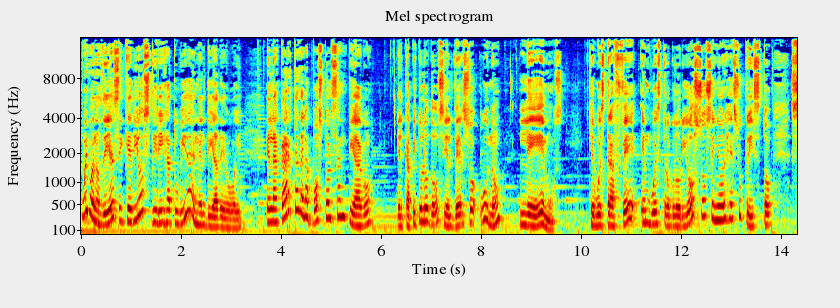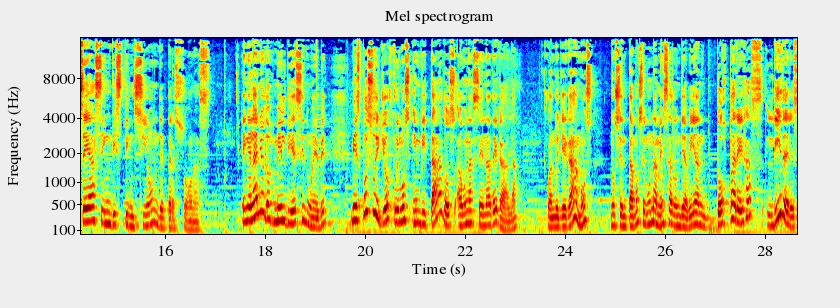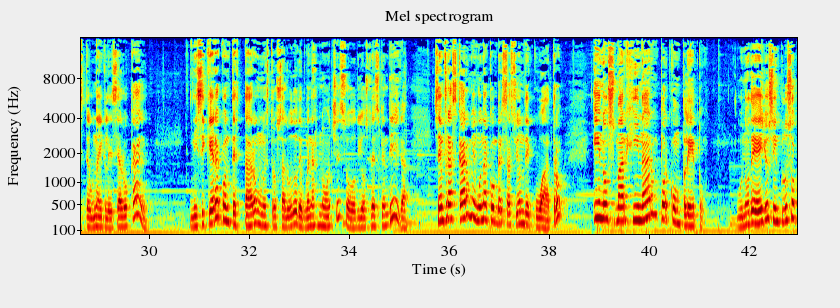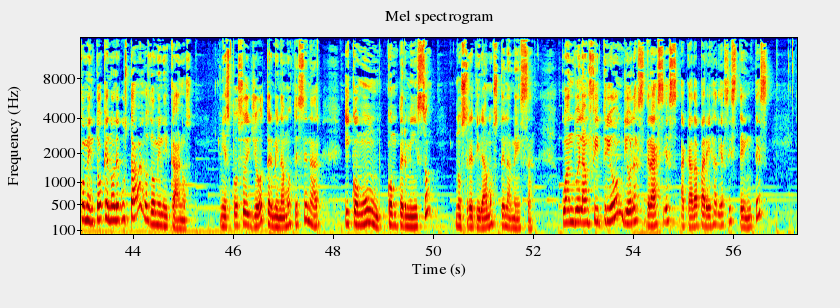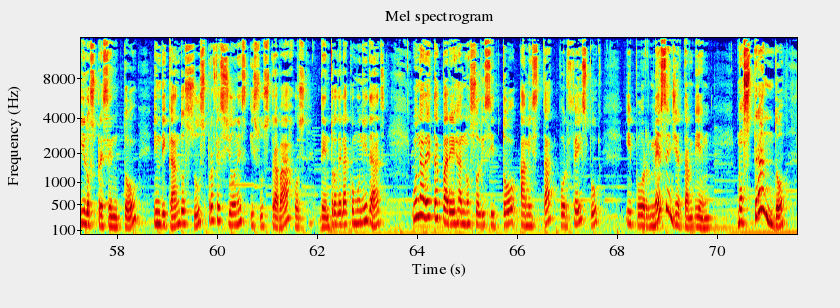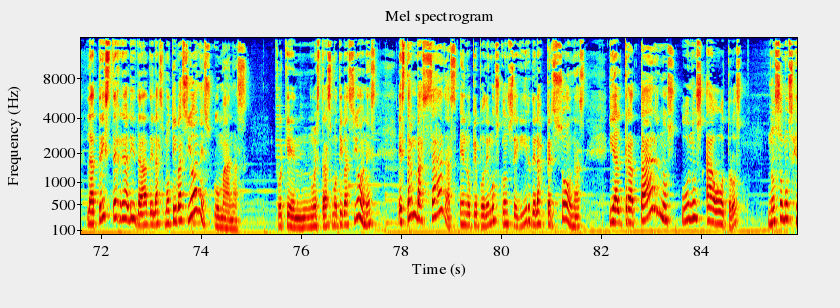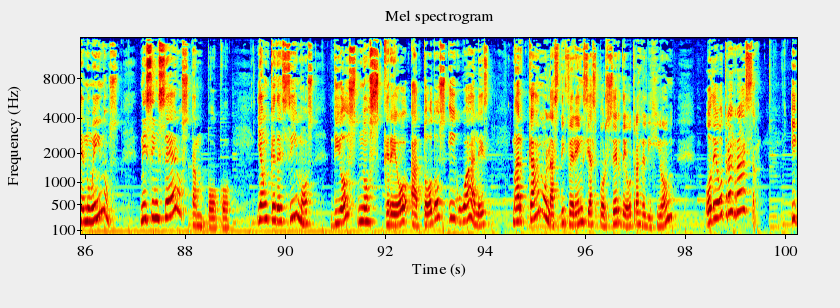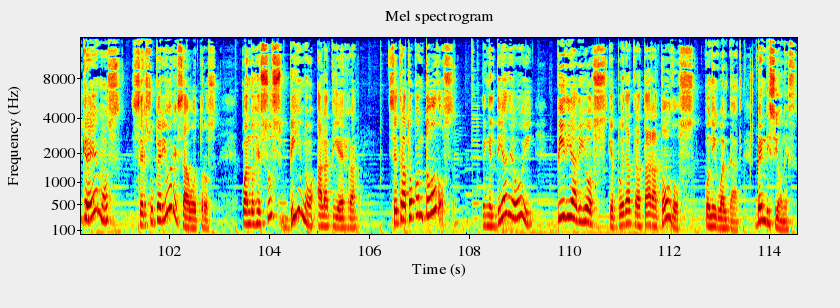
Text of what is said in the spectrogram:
Muy buenos días y que Dios dirija tu vida en el día de hoy. En la carta del apóstol Santiago, el capítulo 2 y el verso 1, leemos que vuestra fe en vuestro glorioso Señor Jesucristo sea sin distinción de personas. En el año 2019, mi esposo y yo fuimos invitados a una cena de gala. Cuando llegamos, nos sentamos en una mesa donde habían dos parejas líderes de una iglesia local. Ni siquiera contestaron nuestro saludo de buenas noches o Dios les bendiga. Se enfrascaron en una conversación de cuatro y nos marginaron por completo. Uno de ellos incluso comentó que no le gustaban los dominicanos. Mi esposo y yo terminamos de cenar y con un con permiso nos retiramos de la mesa. Cuando el anfitrión dio las gracias a cada pareja de asistentes y los presentó indicando sus profesiones y sus trabajos dentro de la comunidad, una de estas parejas nos solicitó amistad por Facebook y por Messenger también, mostrando la triste realidad de las motivaciones humanas, porque nuestras motivaciones están basadas en lo que podemos conseguir de las personas y al tratarnos unos a otros, no somos genuinos ni sinceros tampoco. Y aunque decimos, Dios nos creó a todos iguales, marcamos las diferencias por ser de otra religión o de otra raza y creemos ser superiores a otros. Cuando Jesús vino a la tierra, se trató con todos. En el día de hoy, Pide a Dios que pueda tratar a todos con igualdad. Bendiciones.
